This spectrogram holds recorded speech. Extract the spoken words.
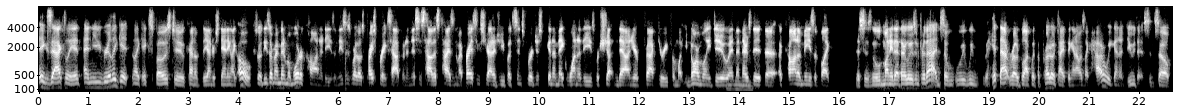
Exactly. And you really get like exposed to kind of the understanding like, oh, so these are my minimum order quantities and this is where those price breaks happen and this is how this ties into my pricing strategy. But since we're just going to make one of these, we're shutting down your factory from what you normally do. And then there's mm-hmm. the, the economies of like, this is the money that they're losing for that. And so we, we hit that roadblock with the prototyping and I was like, how are we going to do this? And so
